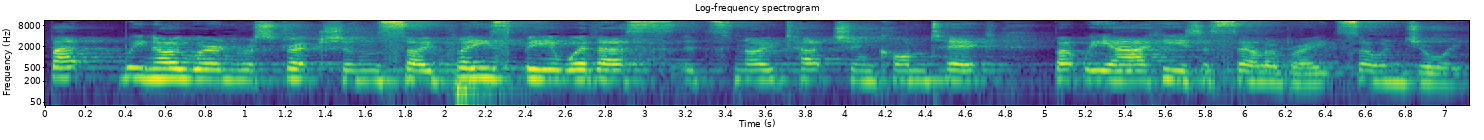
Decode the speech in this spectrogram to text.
but we know we're in restrictions, so please bear with us. It's no touch and contact, but we are here to celebrate, so enjoy.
